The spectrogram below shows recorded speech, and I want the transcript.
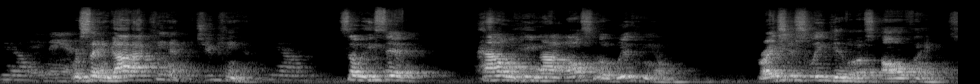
Yeah. Amen. We're saying, God, I can't, but you can. Yeah. So He said, How will He not also with Him graciously give us all things?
